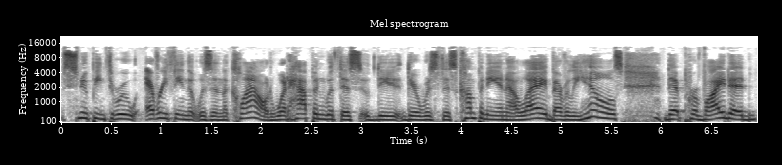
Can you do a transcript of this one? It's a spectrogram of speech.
snooping through everything that was in the cloud. What happened with this? The, there was this company in LA, Beverly Hills, that provided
